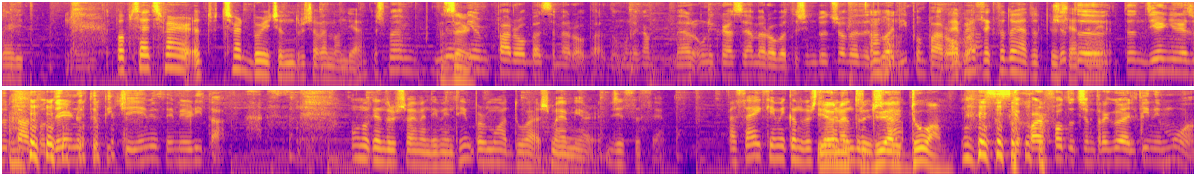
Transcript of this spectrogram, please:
Merit. Po pse çfarë çfarë bëri që ndryshove mendjen? Është më më mirë pa rroba se me rroba. Po unë kam bërë krahasim me rroba, tash më duhet të shoh edhe uh -huh. Dua Lipën pa rroba. E pra se këtë doja të të pyesja tani. Që të, të nxjerr një rezultat, po deri në këtë pikë që jemi themi Rita. Unë nuk e ndryshoj mendimin tim, për mua Dua është më e mirë gjithsesi. Pastaj kemi këndvështrime jo, të ndryshme. Jo, ne të dyja i duam. Se s'ke parë fotot që më tregoi Altini mua.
